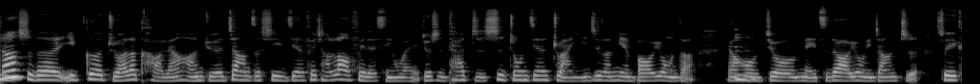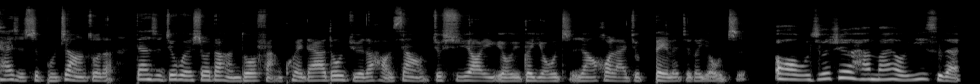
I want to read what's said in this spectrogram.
当时的一个主要的考量，好像觉得这样子是一件非常浪费的行为，就是它只是中间转移这个面包用的，然后就每次都要用一张纸，所以一开始是不这样做的。但是就会收到很多反馈，大家都觉得好像就需要有一个油脂，然后后来就备了这个油脂。哦，我觉得这个还蛮有意思的，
